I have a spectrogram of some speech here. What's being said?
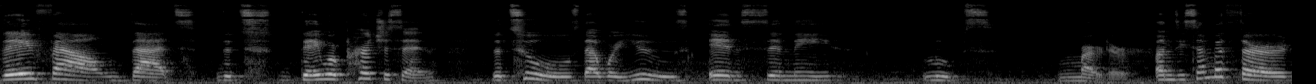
they found that the t- they were purchasing the tools that were used in Sydney Loofe's murder. On December 3rd,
